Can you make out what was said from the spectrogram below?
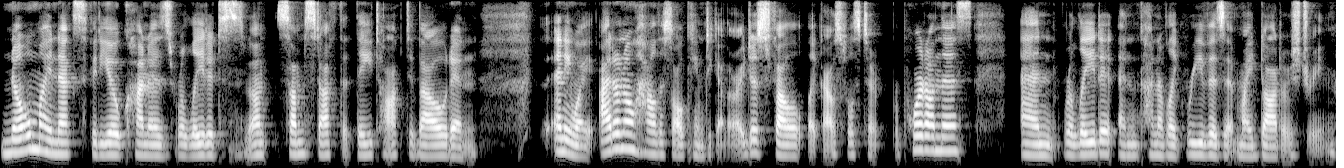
know my next video kind of is related to some, some stuff that they talked about. And anyway, I don't know how this all came together. I just felt like I was supposed to report on this and relate it and kind of like revisit my daughter's dream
